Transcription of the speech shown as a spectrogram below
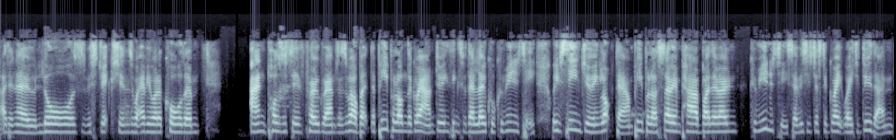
I don't know, laws, restrictions, whatever you want to call them, and positive programs as well. But the people on the ground doing things for their local community, we've seen during lockdown, people are so empowered by their own community. So this is just a great way to do that. And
